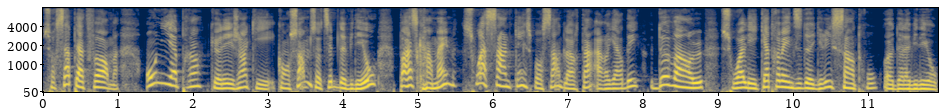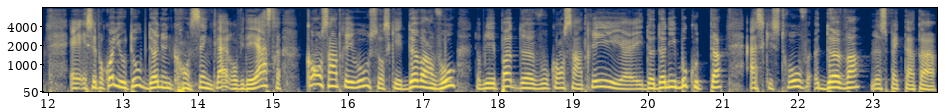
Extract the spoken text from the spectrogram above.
sur sa plateforme. On y apprend que les gens qui consomment ce type de vidéos passent quand même 75% de leur temps à regarder devant eux, soit les 90 degrés centraux euh, de la vidéo. Et c'est pourquoi YouTube donne une consigne claire aux vidéastres. Concentrez-vous sur ce qui est devant vous. N'oubliez pas de vous concentrer euh, et de donner beaucoup de temps à ce qui se trouve devant le spectateur.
